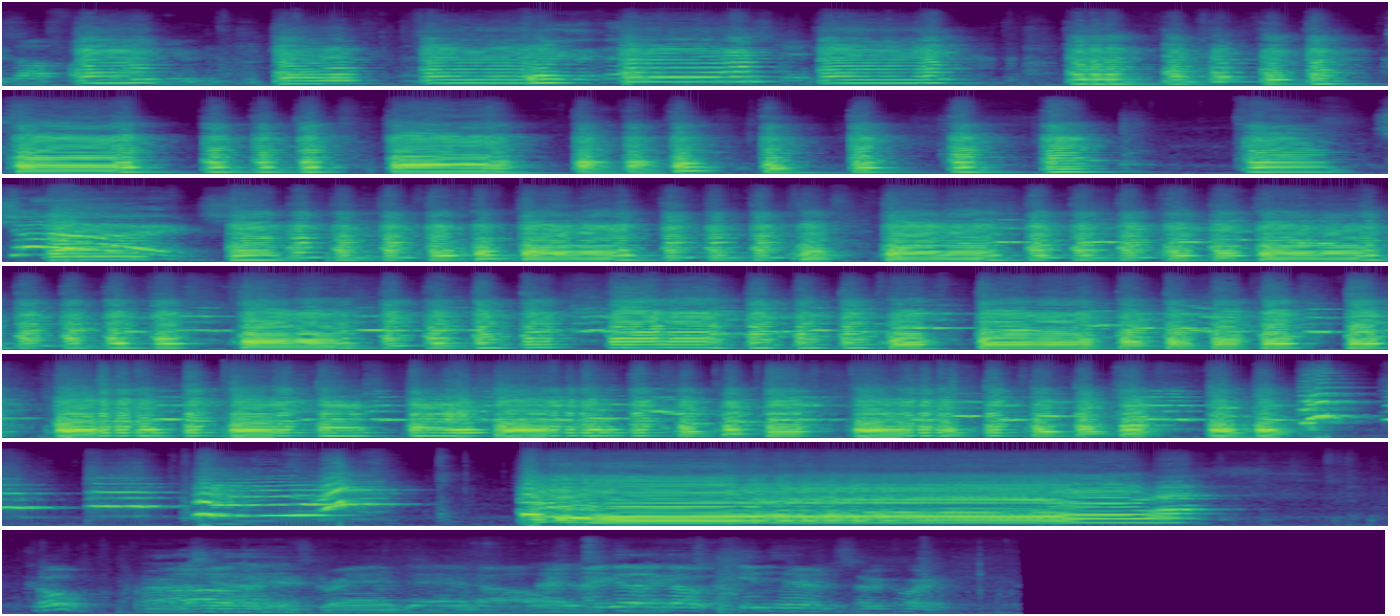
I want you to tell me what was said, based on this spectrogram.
was all fucked up. You, Cool. All right, I'll I'll oh, get grand and all I, I gotta go in here and start recording.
